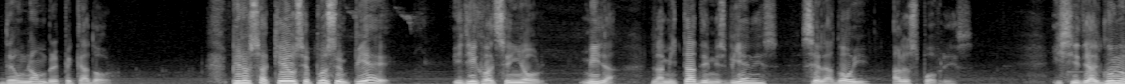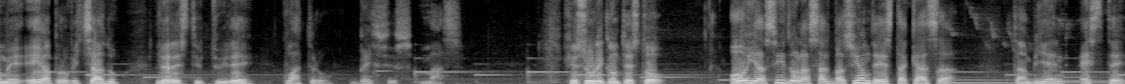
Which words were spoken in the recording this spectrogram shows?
de un hombre pecador. Pero Saqueo se puso en pie y dijo al Señor, mira, la mitad de mis bienes se la doy a los pobres. Y si de alguno me he aprovechado, le restituiré cuatro veces más. Jesús le contestó, hoy ha sido la salvación de esta casa, también este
